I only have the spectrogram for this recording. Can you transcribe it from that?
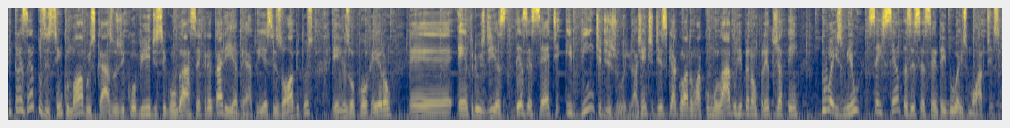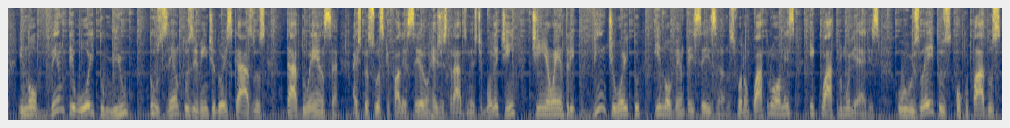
e 305 novos casos de Covid, segundo a secretaria, Beto. E esses óbitos, eles ocorreram é, entre os dias 17 e 20 de julho. A gente diz que agora no acumulado, Ribeirão Preto já tem 2.662 mortes e 98.222 casos da doença. As pessoas que faleceram registrados neste boletim tinham entre 28 e 96 anos. Foram quatro homens e quatro mulheres. Os leitos ocupados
